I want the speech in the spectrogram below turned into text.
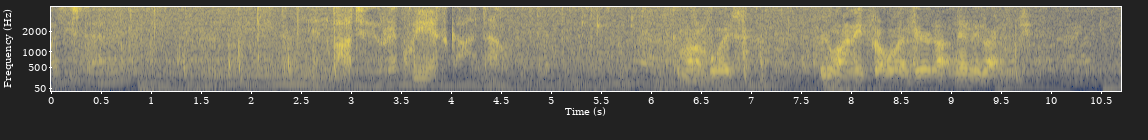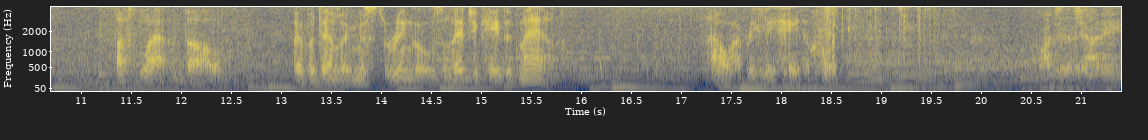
Magister. In pace requiescat. Come on, boys. We don't want any trouble in here, not in any language. That's Latin, darling. Evidently, Mr. Ringo's an educated man. Now I really hate him. What's it, Johnny?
